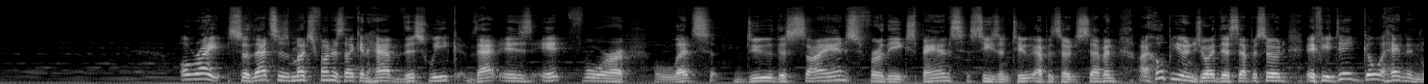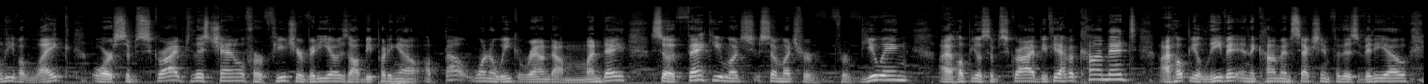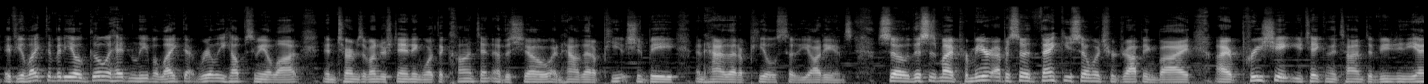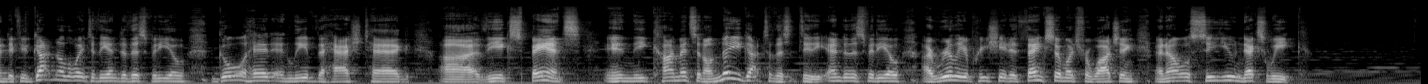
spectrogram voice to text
All right, so that's as much fun as I can have this week. That is it for Let's Do the Science for The Expanse Season 2, Episode 7. I hope you enjoyed this episode. If you did, go ahead and leave a like or subscribe to this channel for future videos. I'll be putting out about one a week around on Monday. So thank you much so much for, for viewing. I hope you'll subscribe. If you have a comment, I hope you'll leave it in the comment section for this video. If you like the video, go ahead and leave a like. That really helps me a lot in terms of understanding what the content of the show and how that appeal should be and how that appeals to the audience. So this is my premiere episode. Thank you so much for dropping by. I appreciate you taking the time to view to the end. If you've gotten all the way to the end of this video, go ahead and leave the hashtag uh, the expanse in the comments and I'll know you got to this to the end of this video. I really appreciate it. Thanks so much for watching and I will see you next week.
